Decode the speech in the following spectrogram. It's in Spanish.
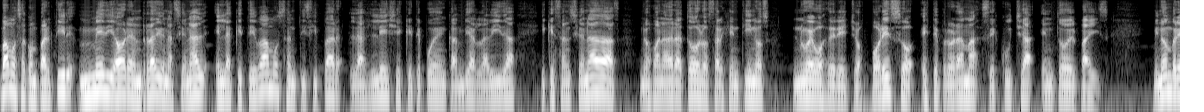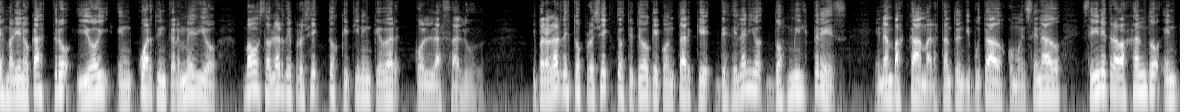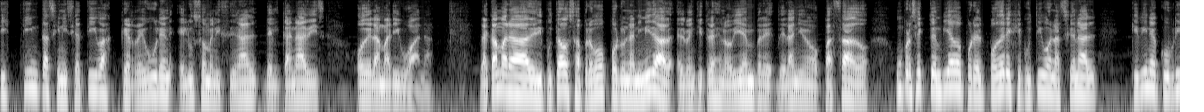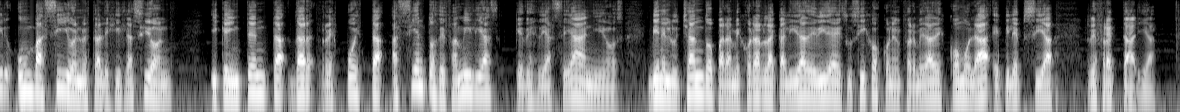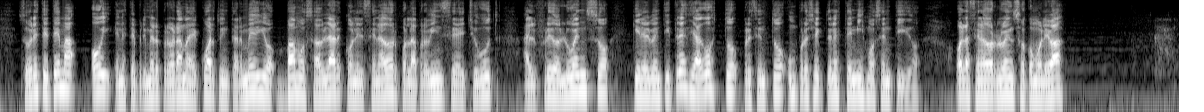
Vamos a compartir media hora en Radio Nacional en la que te vamos a anticipar las leyes que te pueden cambiar la vida y que sancionadas nos van a dar a todos los argentinos nuevos derechos. Por eso este programa se escucha en todo el país. Mi nombre es Mariano Castro y hoy en Cuarto Intermedio vamos a hablar de proyectos que tienen que ver con la salud. Y para hablar de estos proyectos te tengo que contar que desde el año 2003 en ambas cámaras, tanto en diputados como en Senado, se viene trabajando en distintas iniciativas que regulen el uso medicinal del cannabis o de la marihuana. La Cámara de Diputados aprobó por unanimidad el 23 de noviembre del año pasado un proyecto enviado por el Poder Ejecutivo Nacional que viene a cubrir un vacío en nuestra legislación y que intenta dar respuesta a cientos de familias que desde hace años vienen luchando para mejorar la calidad de vida de sus hijos con enfermedades como la epilepsia refractaria. Sobre este tema, hoy en este primer programa de cuarto intermedio vamos a hablar con el senador por la provincia de Chubut, Alfredo Luenzo, quien el 23 de agosto presentó un proyecto en este mismo sentido. Hola, senador Luenzo, ¿cómo le va?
